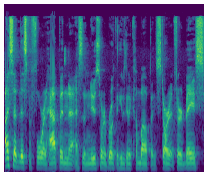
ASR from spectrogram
I said this before it happened, as the news sort of broke that he was going to come up and start at third base.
